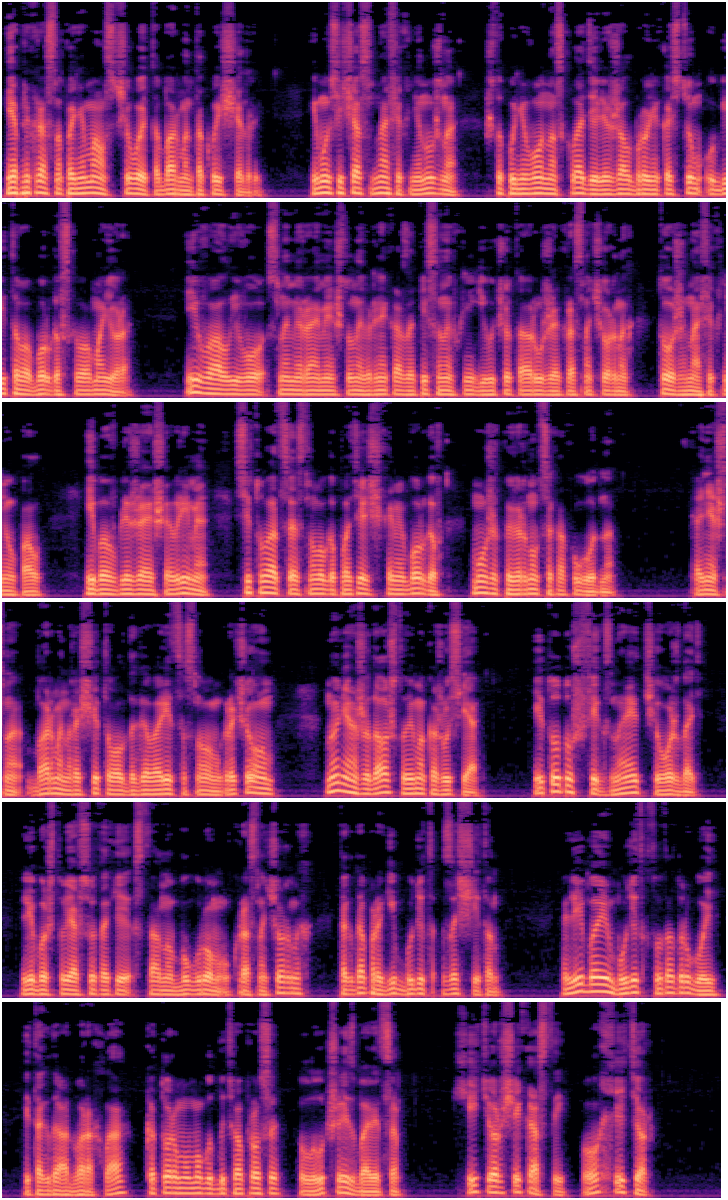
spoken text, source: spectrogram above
Я прекрасно понимал, с чего это бармен такой щедрый. Ему сейчас нафиг не нужно, чтобы у него на складе лежал бронекостюм убитого борговского майора. И вал его с номерами, что наверняка записаны в книге учета оружия красно-черных, тоже нафиг не упал, ибо в ближайшее время ситуация с налогоплательщиками боргов может повернуться как угодно. Конечно, бармен рассчитывал договориться с новым Грачевым, но не ожидал, что им окажусь я. И тут уж фиг знает, чего ждать. Либо что я все-таки стану бугром у красно-черных, тогда прогиб будет засчитан, либо им будет кто-то другой, и тогда от барахла, к которому могут быть вопросы, лучше избавиться. Хитер щекастый, ох, хитер.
